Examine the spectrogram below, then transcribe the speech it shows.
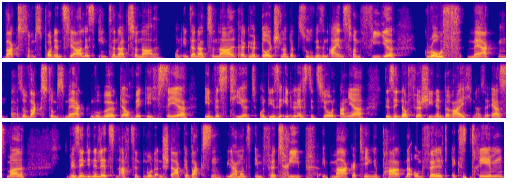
Wachstumspotenziale ist international. Und international, da gehört Deutschland dazu. Wir sind eins von vier Growth-Märkten, also Wachstumsmärkten, wo Workday auch wirklich sehr investiert. Und diese Investition, Anja, die sind auf verschiedenen Bereichen. Also erstmal, wir sind in den letzten 18 Monaten stark gewachsen. Wir haben uns im Vertrieb, im Marketing, im Partnerumfeld extrem,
